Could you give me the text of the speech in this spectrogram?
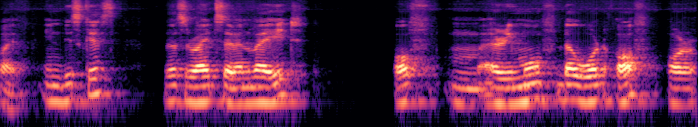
five. In this case, just write seven by eight of um, remove the word of or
